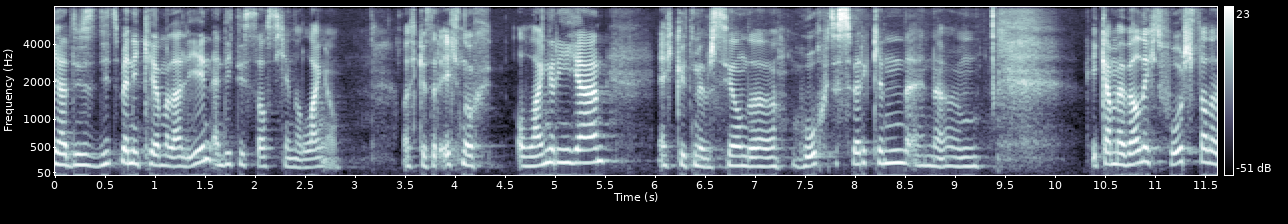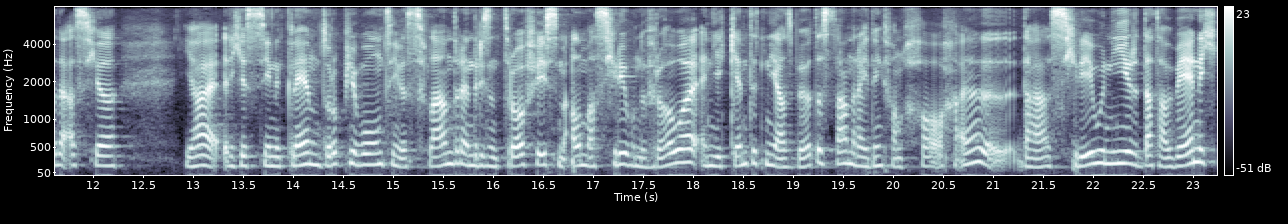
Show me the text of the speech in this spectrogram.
ja, dus dit ben ik helemaal alleen en dit is zelfs geen lange. Als je er echt nog langer in gaan en je kunt met verschillende hoogtes werken. En, uh, ik kan me wel echt voorstellen dat als je ja, ergens in een klein dorpje woont in West-Vlaanderen en er is een trouwfeest met allemaal schreeuwende vrouwen en je kent het niet als buitenstaander, dat je denkt van, goh, dat schreeuwen hier, dat dat weinig...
